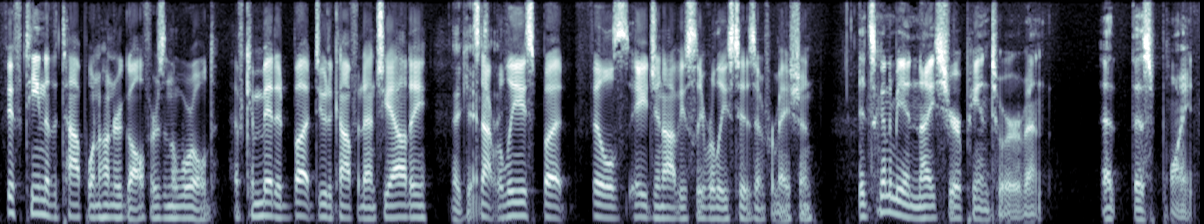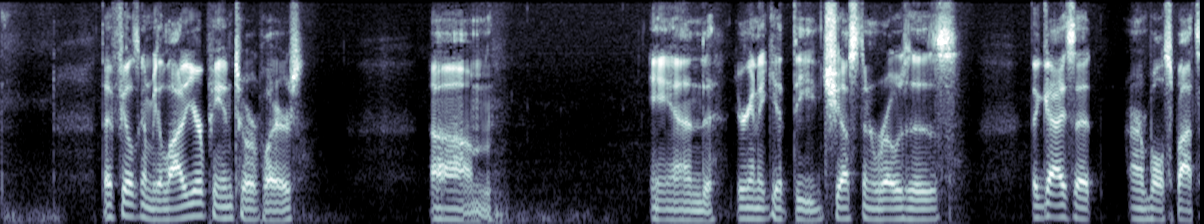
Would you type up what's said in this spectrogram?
15 of the top 100 golfers in the world have committed, but due to confidentiality, it's not say. released. But Phil's agent obviously released his information. it's going to be a nice European tour event at this point. That feels going to be a lot of European tour players. Um, and you're going to get the Justin Roses, the guys that are in both spots.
